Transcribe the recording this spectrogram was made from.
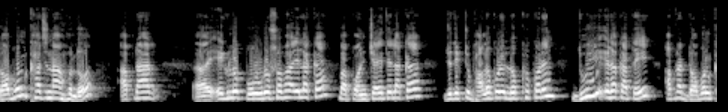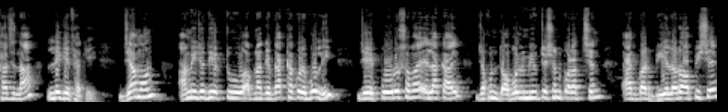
Double খাজনা হলো আপনার এগুলো পৌরসভা এলাকা বা পঞ্চায়েত এলাকা, যদি একটু ভালো করে লক্ষ্য করেন, দুই এলাকাতেই আপনার ডবল খাজনা লেগে থাকে। যেমন, আমি যদি একটু আপনাকে ব্যাখ্যা করে বলি যে পৌরসভা এলাকায় যখন ডবল মিউটেশন করাচ্ছেন, একবার বিএলআর অফিসে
